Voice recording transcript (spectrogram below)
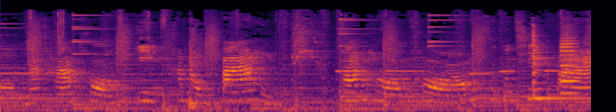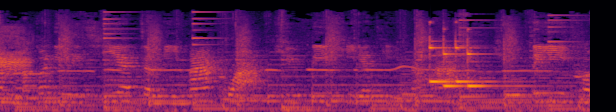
อมนะคะ ของกลิ่นขนมปัง ความหอมของสกุชี่ปังแล้วก็ดิลิเชียจะมีมากกว่าคิวตี้คีทีนะคะคิวตี้เขา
